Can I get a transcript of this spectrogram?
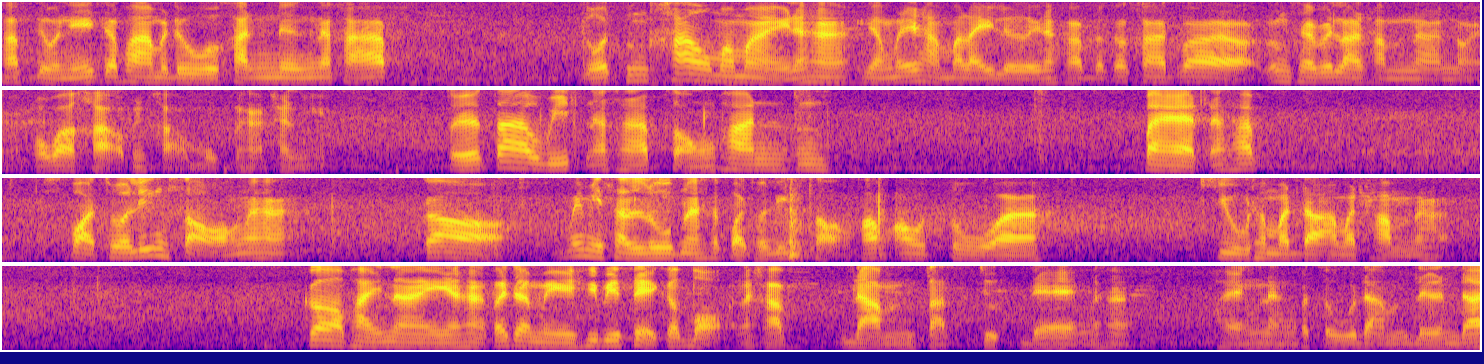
ครับเดี๋ยววันนี้จะพามาดูคันหนึ่งนะครับ รถเพิ่งเข้ามาใหม่นะฮะ ยังไม่ได้ทำอะไรเลยนะครับ แล้วก็คาดว่าต้องใช้เวลาทำนานหน่อย เพราะว่าขาวเป็นขาวมุกนะฮะคันนี้ Toyota w i t นะครับ2008 นะครับ Sport Touring 2 นะฮะ ก็ไม่มีซันรูปนะ Sport Touring 2เขาเอาตัวคิวธรรมดามาทำนะครับก็ภายในนะฮะก็จะมีที่พิเศษก็เบาะนะครับดำตัดจุดแดงนะฮะ แผงหนังประตูดำเดินได้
